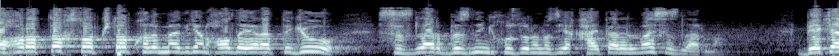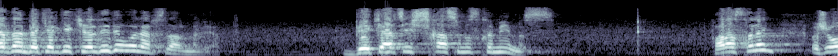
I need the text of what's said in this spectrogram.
oxiratda hisob kitob qilinmaydigan holda yaratdik-ku, sizlar bizning huzurimizga qaytarilmaysizlarmi? Bekardan bekarga keldik deb o'ylabsizlarmi, deyapti. Bekarchi ish chiqashimiz qilmaymiz. Faras qiling, o'sha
